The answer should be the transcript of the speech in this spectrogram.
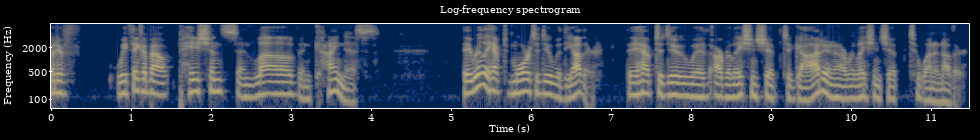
But if we think about patience and love and kindness, they really have to, more to do with the other. They have to do with our relationship to God and our relationship to one another.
